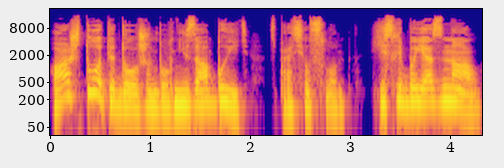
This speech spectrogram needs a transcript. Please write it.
«А что ты должен был не забыть?» — спросил слон. «Если бы я знал».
